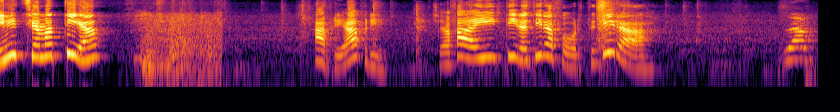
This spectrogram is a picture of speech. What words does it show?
inizia Mattia? Apri, apri. Ce la fai? Tira, tira forte, tira. No!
